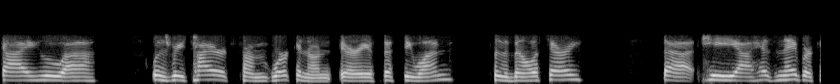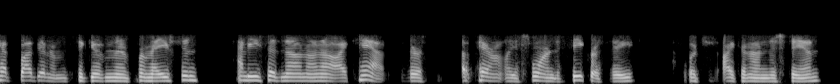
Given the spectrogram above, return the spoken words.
guy who uh, was retired from working on Area 51 for the military, that he uh, his neighbor kept bugging him to give him information, and he said, "No, no, no, I can't." They're apparently sworn to secrecy, which I can understand.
